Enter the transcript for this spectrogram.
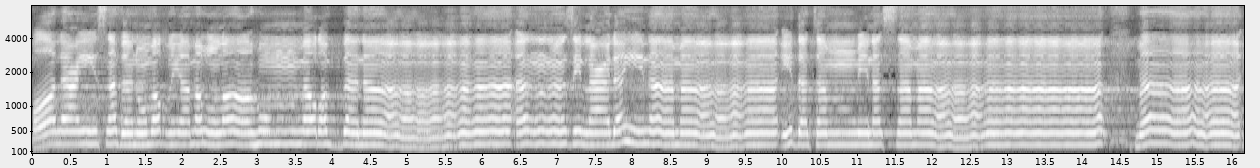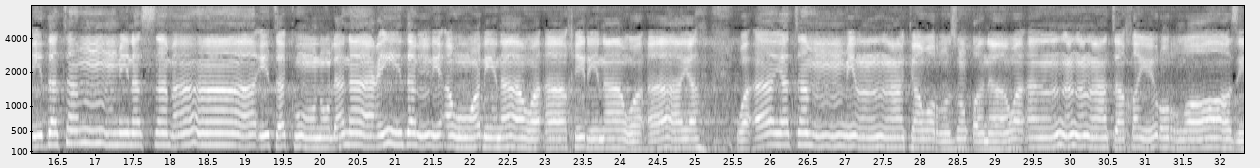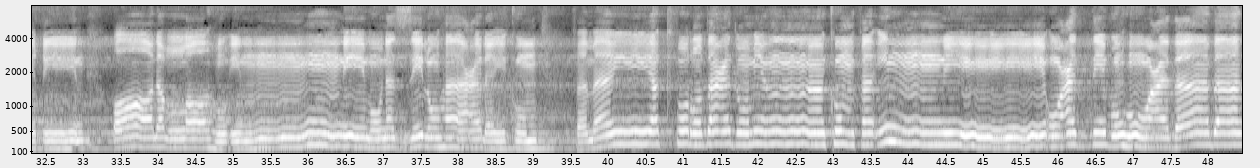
قال عيسى ابن مريم اللهم ربنا أنزل علينا مائدة من السماء مائدة من السماء تكون لنا عيدا لأولنا وآخرنا وآية. وآية منك وارزقنا وأنت خير الرازقين. قال الله إني منزلها عليكم فمن يكفر بعد منكم فإني أعذبه عذابا.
